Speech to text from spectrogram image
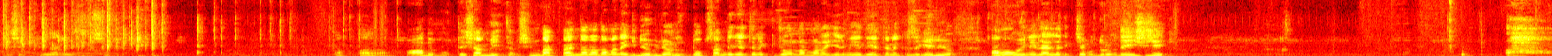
Teşekkürler için. Abi muhteşem bir item. Şimdi bak benden adama ne gidiyor biliyor musunuz? 91 yetenek gücü ondan bana 27 yetenek hızı geliyor. Ama oyun ilerledikçe bu durum değişecek. Ah,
